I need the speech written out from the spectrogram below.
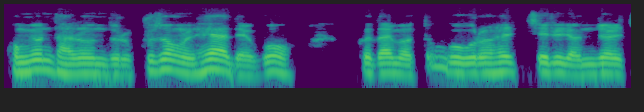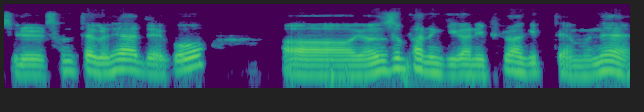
공연 단원들을 구성을 해야 되고 그 다음에 어떤 곡으로 할지를 연주할지를 선택을 해야 되고 어, 연습하는 기간이 필요하기 때문에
